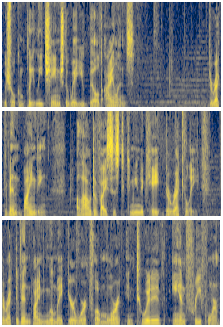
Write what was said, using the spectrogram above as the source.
which will completely change the way you build islands. Direct event binding. Allow devices to communicate directly. Direct event binding will make your workflow more intuitive and freeform.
